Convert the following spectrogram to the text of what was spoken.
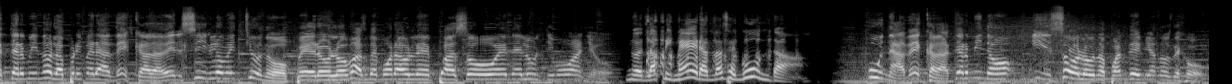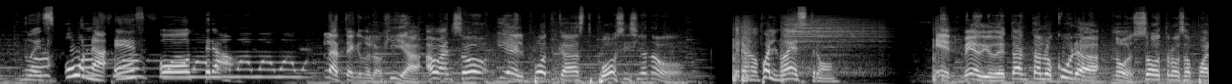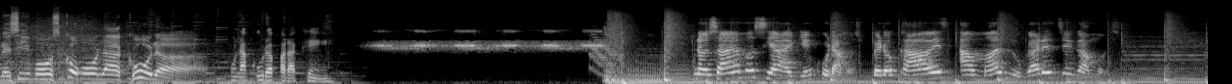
Se terminó la primera década del siglo XXI, pero lo más memorable pasó en el último año. No es la primera, es la segunda. Una década terminó y solo una pandemia nos dejó. No es una, es otra. La tecnología avanzó y el podcast posicionó. Pero no fue el nuestro. En medio de tanta locura, nosotros aparecimos como la cura. ¿Una cura para qué? No sabemos si a alguien curamos, pero cada vez a más lugares llegamos.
